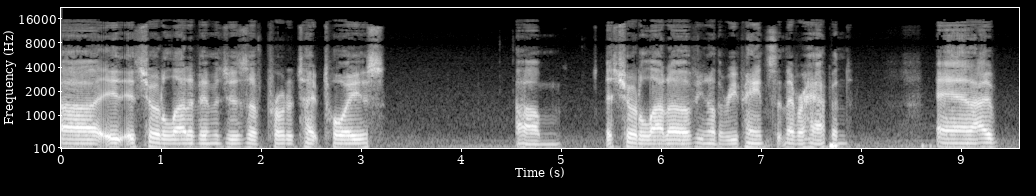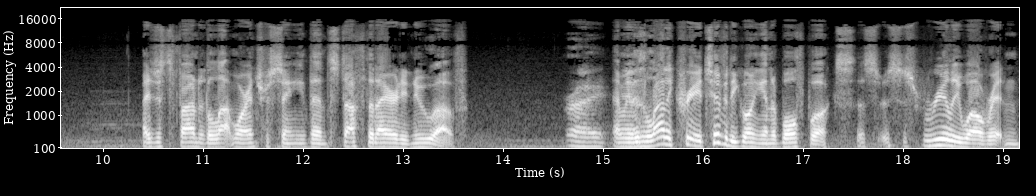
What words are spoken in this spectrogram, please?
Uh, it, it showed a lot of images of prototype toys. Um, it showed a lot of you know the repaints that never happened, and I I just found it a lot more interesting than stuff that I already knew of. Right. I mean, there's a lot of creativity going into both books. It's, it's just really well written,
